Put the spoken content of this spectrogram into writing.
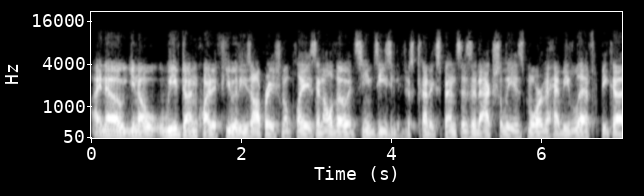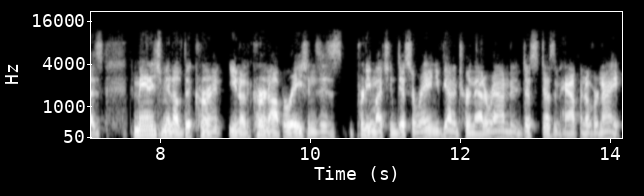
I know, you know, we've done quite a few of these operational plays, and although it seems easy to just cut expenses, it actually is more of a heavy lift because the management of the current, you know, the current operations is pretty much in disarray, and you've got to turn that around. And it just doesn't happen overnight.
